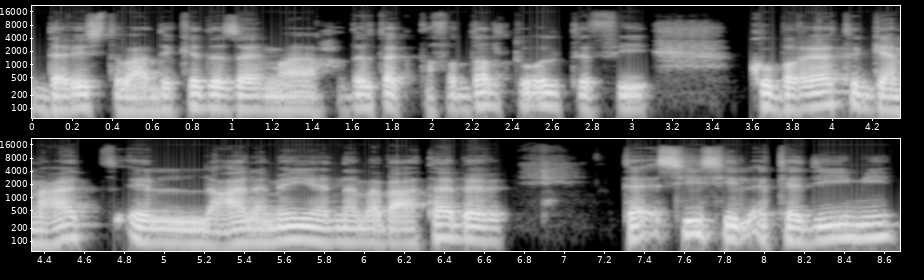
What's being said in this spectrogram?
درست بعد كده زي ما حضرتك تفضلت وقلت في كبريات الجامعات العالمية إنما بعتبر تأسيسي الأكاديمي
